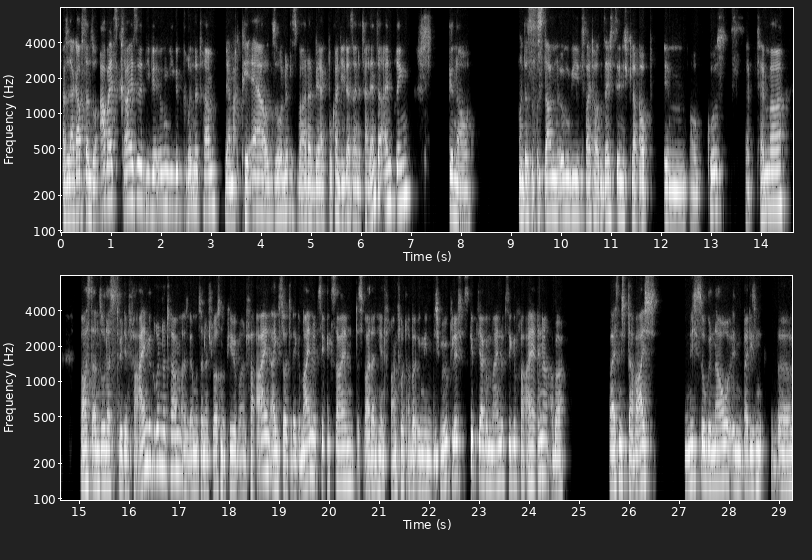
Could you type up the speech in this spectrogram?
also da gab es dann so Arbeitskreise, die wir irgendwie gegründet haben. Wer macht PR und so, ne? Das war dann der, wo kann jeder seine Talente einbringen? Genau. Und das ist dann irgendwie 2016, ich glaube im August, September, war es dann so, dass wir den Verein gegründet haben. Also wir haben uns dann entschlossen, okay, wir wollen einen Verein. Eigentlich sollte der gemeinnützig sein. Das war dann hier in Frankfurt aber irgendwie nicht möglich. Es gibt ja gemeinnützige Vereine, aber weiß nicht, da war ich nicht so genau in, bei diesen äh,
